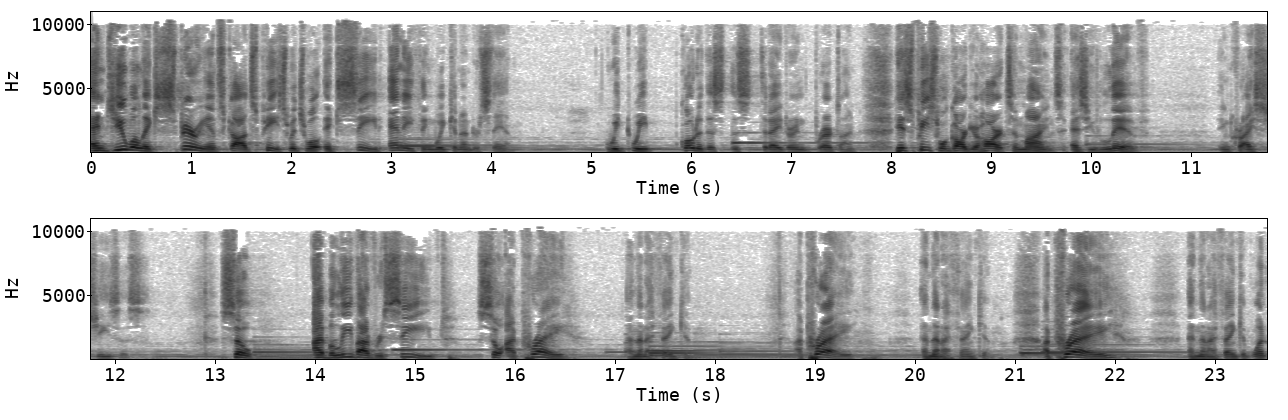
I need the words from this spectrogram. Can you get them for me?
And you will experience God's peace, which will exceed anything we can understand. We, we quoted this, this today during the prayer time. His peace will guard your hearts and minds as you live in Christ Jesus. So, I believe I've received, so I pray and then I thank Him. I pray and then I thank Him. I pray and then I thank Him. When,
